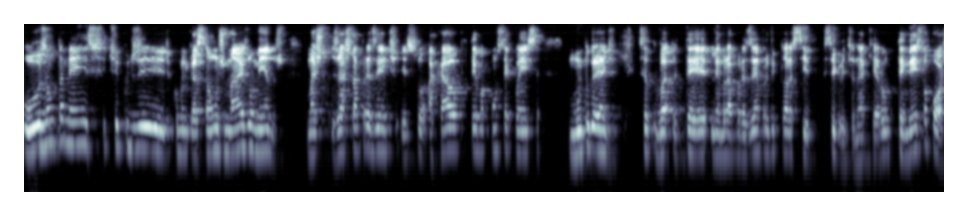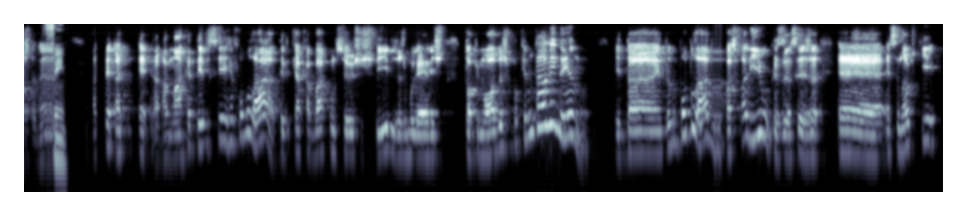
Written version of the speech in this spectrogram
usam também esse tipo de, de comunicação, uns mais ou menos, mas já está presente. Isso acaba por ter uma consequência muito grande. Você vai ter, lembrar, por exemplo, a Victoria's Secret, né, que era uma tendência oposta, né? Sim. A, a, é, a, marca teve que se reformular, teve que acabar com seus filhos, as mulheres top modas, porque não estava vendendo. E está entrando para outro lado, quase faliu. Quer dizer, ou seja, é, é sinal de que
